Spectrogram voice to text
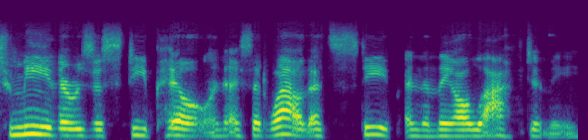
to me there was a steep hill and I said, "Wow, that's steep." And then they all laughed at me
